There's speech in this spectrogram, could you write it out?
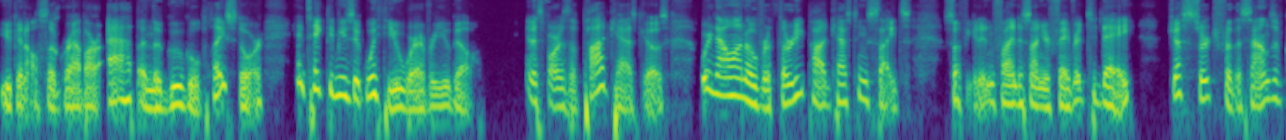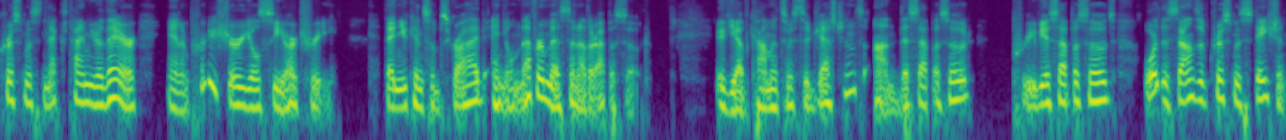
You can also grab our app in the Google Play Store and take the music with you wherever you go. And as far as the podcast goes, we're now on over 30 podcasting sites. So if you didn't find us on your favorite today, just search for the Sounds of Christmas next time you're there, and I'm pretty sure you'll see our tree. Then you can subscribe and you'll never miss another episode. If you have comments or suggestions on this episode, previous episodes, or the Sounds of Christmas station,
